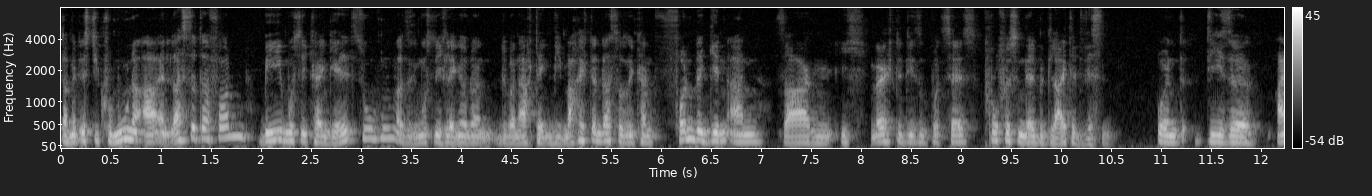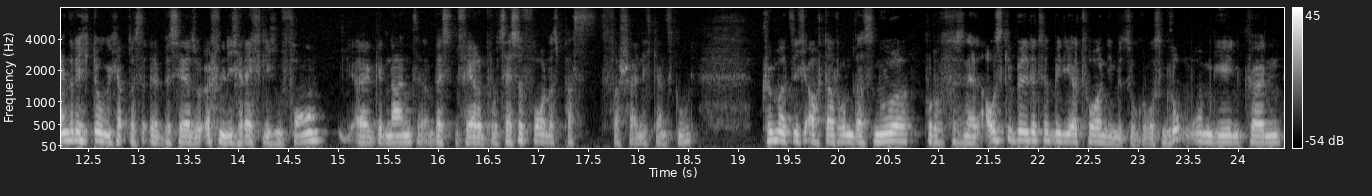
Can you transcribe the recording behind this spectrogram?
Damit ist die Kommune A entlastet davon, B muss sie kein Geld suchen, also sie muss nicht länger darüber nachdenken, wie mache ich denn das, sondern sie kann von Beginn an sagen, ich möchte diesen Prozess professionell begleitet wissen. Und diese Einrichtung, ich habe das äh, bisher so öffentlich-rechtlichen Fonds äh, genannt, am besten faire Prozesse Fonds, das passt wahrscheinlich ganz gut, kümmert sich auch darum, dass nur professionell ausgebildete Mediatoren, die mit so großen Gruppen umgehen können,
